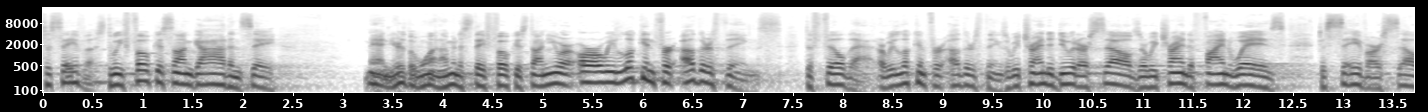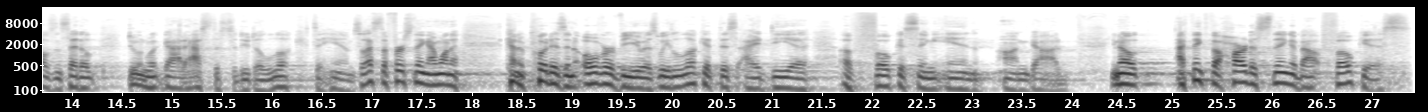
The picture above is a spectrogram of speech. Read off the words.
to save us? Do we focus on God and say, man, you're the one, I'm going to stay focused on you? Or, or are we looking for other things to fill that? Are we looking for other things? Are we trying to do it ourselves? Are we trying to find ways to save ourselves instead of doing what God asked us to do, to look to Him? So that's the first thing I want to kind of put as an overview as we look at this idea of focusing in on God. You know, I think the hardest thing about focus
